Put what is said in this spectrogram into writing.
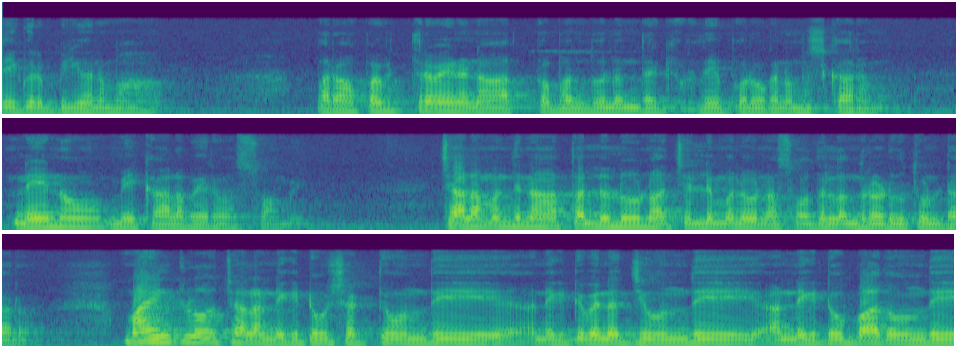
శ్రీ గురుభ్యో నమ. పరమ పవిత్రమైన నా ఆత్మబంధువులందరికీ హృదయపూర్వక నమస్కారం. నేను మీ కాలభైరవ స్వామి. చాలామంది నా తల్లులు నా చెల్లెమ్మలు నా సోదరులందరూ అడుగుతుంటారు మా ఇంట్లో చాలా నెగిటివ్ శక్తి ఉంది నెగిటివ్ ఎనర్జీ ఉంది ఆ నెగిటివ్ బాధ ఉంది.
